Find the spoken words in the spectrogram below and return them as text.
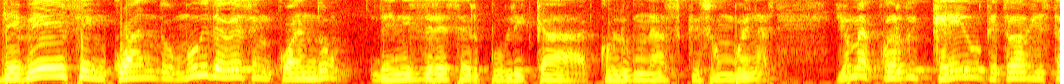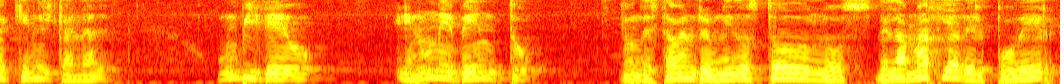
De vez en cuando, muy de vez en cuando, Denise Dresser publica columnas que son buenas. Yo me acuerdo y creo que todavía está aquí en el canal un video en un evento donde estaban reunidos todos los de la mafia del poder.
